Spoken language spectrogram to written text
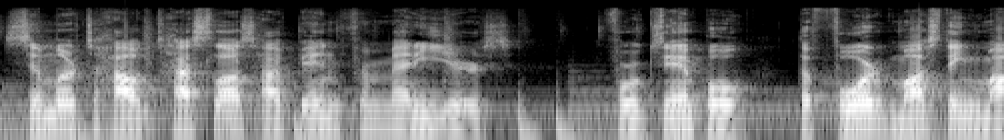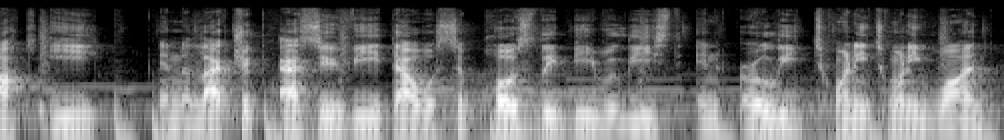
similar to how Teslas have been for many years. For example, the Ford Mustang Mach-E, an electric SUV that will supposedly be released in early 2021,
